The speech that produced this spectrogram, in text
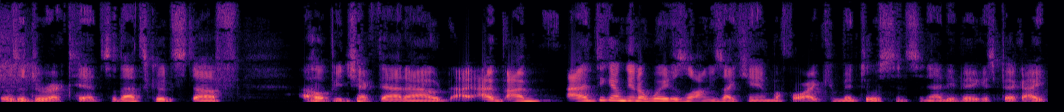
It was a direct hit. So that's good stuff. I hope you check that out. I, I, I, think I'm going to wait as long as I can before I commit to a Cincinnati Vegas pick. I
